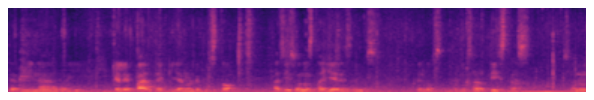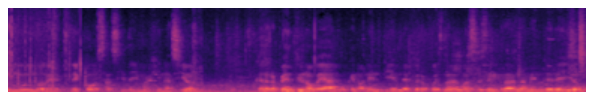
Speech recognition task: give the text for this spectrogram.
terminado y, que le falta y que ya no le gustó. Así son los talleres de los, de los, artistas. Son un mundo de, de cosas y de imaginación que de repente uno ve algo que no le entiende, pero pues nada más es entrar en la mente de ellos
